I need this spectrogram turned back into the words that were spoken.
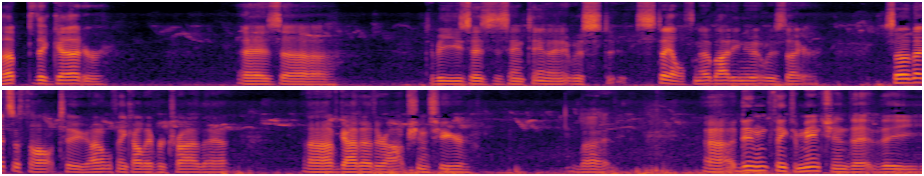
up the gutter as uh, to be used as his antenna and it was st stealth. Nobody knew it was there. So that's a thought too. I don't think I'll ever try that. Uh, I've got other options here. But uh, I didn't think to mention that the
